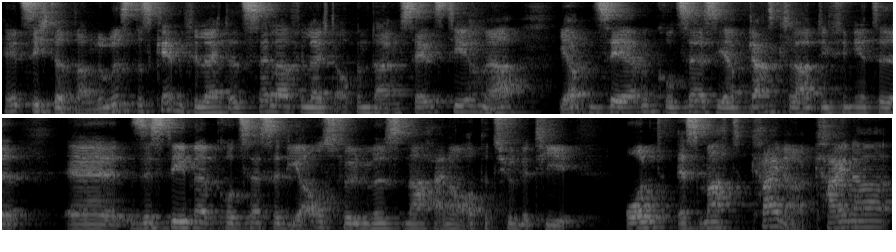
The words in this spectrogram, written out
hält sich daran. Du wirst es kennen, vielleicht als Seller, vielleicht auch in deinem Sales-Team. Ja? Ihr habt einen CRM-Prozess, ihr habt ganz klar definierte äh, Systeme, Prozesse, die ihr ausfüllen müsst nach einer Opportunity. Und es macht keiner. Keiner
